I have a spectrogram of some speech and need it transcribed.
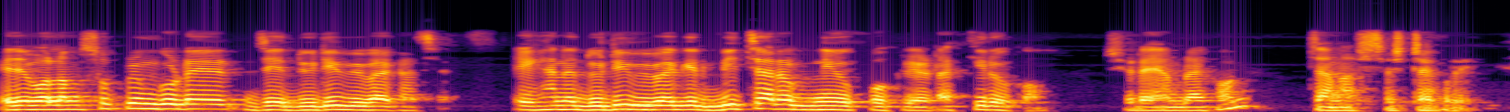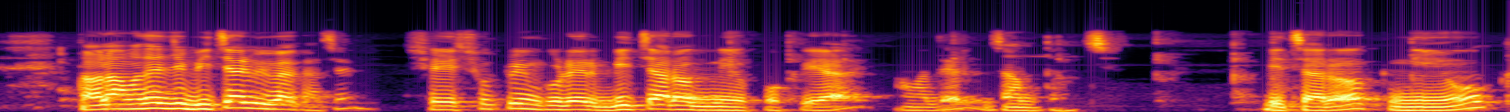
এই যে বললাম, সুপ্রিম কোর্টের যে দুইটি বিভাগ আছে, এখানে দুইটি বিভাগের বিচারক নিয়োগ প্রক্রিয়াটা কীরকম, সেটাই আমরা এখন জানার চেষ্টা করি। তাহলে আমাদের যে বিচার বিভাগ আছে, সেই সুপ্রিম কোর্টের বিচারক নিয়োগ প্রক্রিয়া আমাদের জানতে হচ্ছে। বিচারক নিয়োগ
